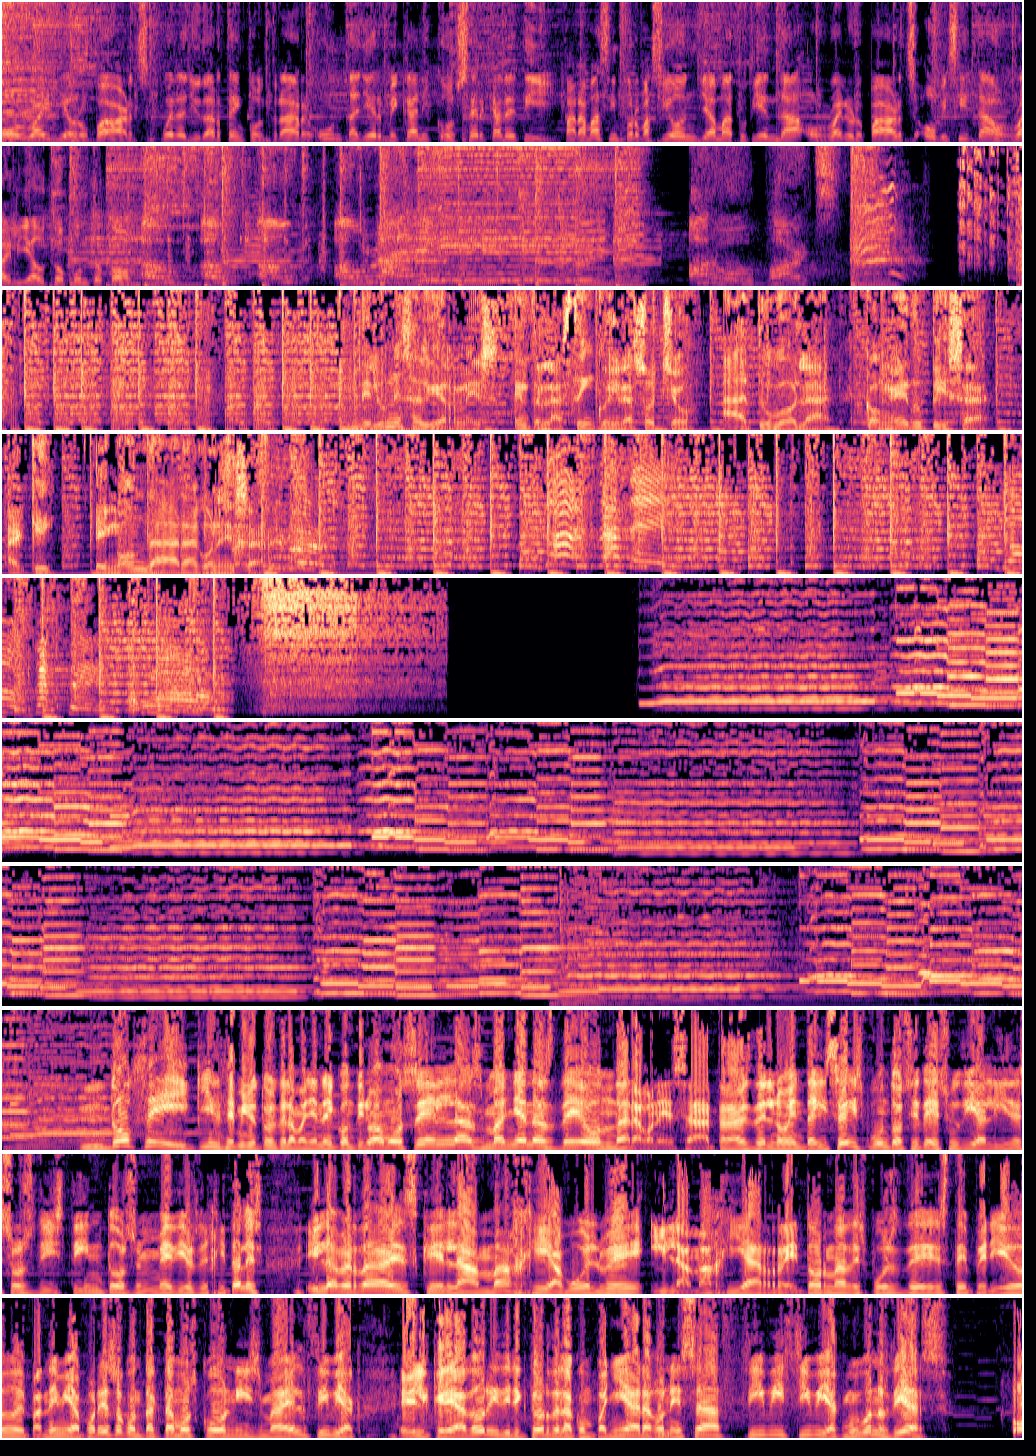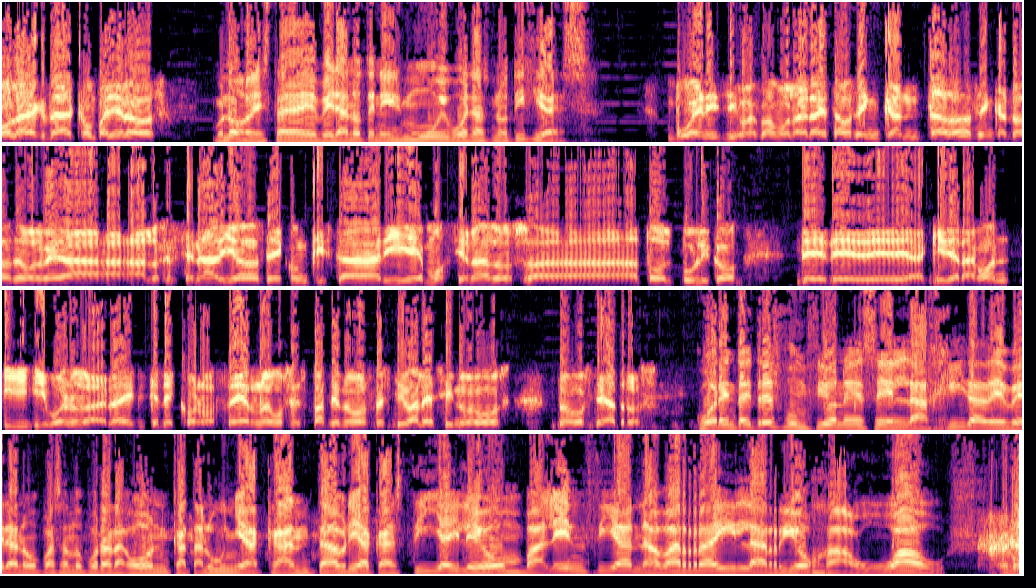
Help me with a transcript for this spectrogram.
O'Reilly Auto Parts puede ayudarte a encontrar un taller mecánico cerca de ti. Para más información, llama a tu tienda O'Reilly Auto Parts o visita oreillyauto.com. oh, oh, Parts. De lunes a viernes, entre las 5 y las 8, a tu bola, con Edu Pisa, aquí, en Onda Aragonesa. Doce y 15 minutos de la mañana y continuamos en las mañanas de Onda Aragonesa a través del 96.7 de su dial y de esos distintos medios digitales. Y la verdad es que la magia vuelve y la magia retorna después de este periodo de pandemia. Por eso contactamos con Ismael Cibiac, el creador y director de la compañía aragonesa Cibi Cibiac. Muy buenos días. Hola, ¿qué tal, compañeros? Bueno, este verano tenéis muy buenas noticias. Buenísimas, vamos, la verdad que estamos encantados, encantados de volver a, los escenarios, de conquistar y emocionados a, todo el público de, aquí de Aragón y, bueno, la verdad es que de conocer nuevos espacios, nuevos festivales y nuevos nuevos teatros. 43 funciones en la gira de verano pasando por Aragón, Cataluña, Cantabria, Castilla y León, Valencia, Navarra y La Rioja. ¡Wow!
